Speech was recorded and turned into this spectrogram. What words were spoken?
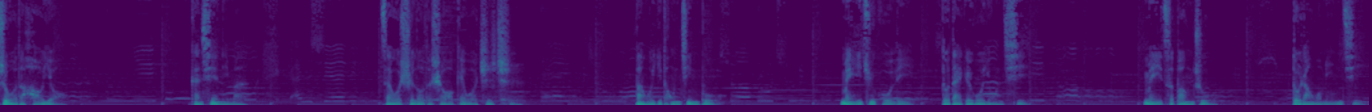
致我的好友，感谢你们，在我失落的时候给我支持，伴我一同进步。每一句鼓励都带给我勇气，每一次帮助都让我铭记。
